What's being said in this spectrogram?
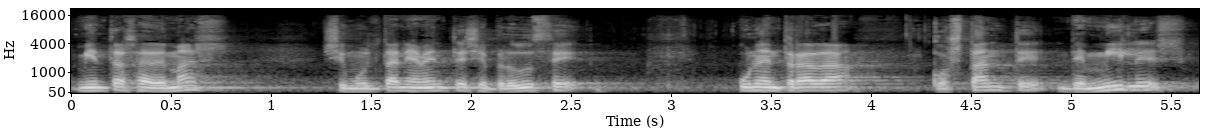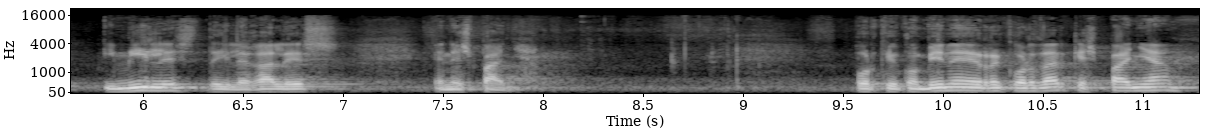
Mientras, además, simultáneamente se produce una entrada constante de miles y miles de ilegales en España. Porque conviene recordar que España,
